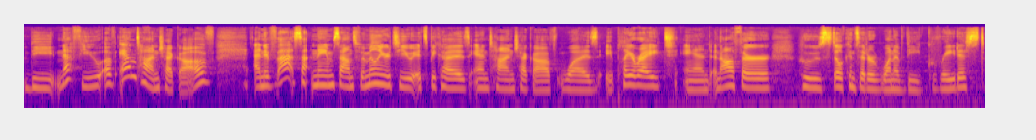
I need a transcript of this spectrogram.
the nephew of Anton Chekhov and if that name sounds familiar to you, it's because Anton Chekhov was a playwright and an author who's still considered one of the greatest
